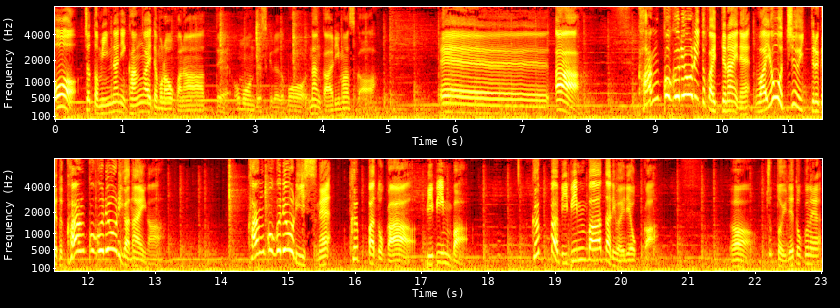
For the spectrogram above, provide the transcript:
を、ちょっとみんなに考えてもらおうかなって思うんですけれども、なんかありますか？えー、ああ、韓国料理とか言ってないね。和洋中言ってるけど、韓国料理がないな。韓国料理いいっすね。クッパとか、ビビンバ。クッパ、ビビンバあたりは入れよっか。うん。ちょっと入れとくね。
